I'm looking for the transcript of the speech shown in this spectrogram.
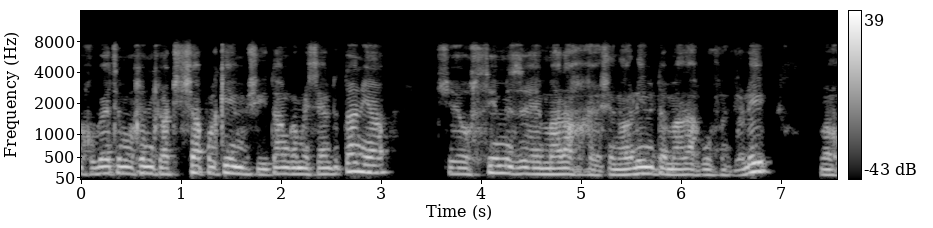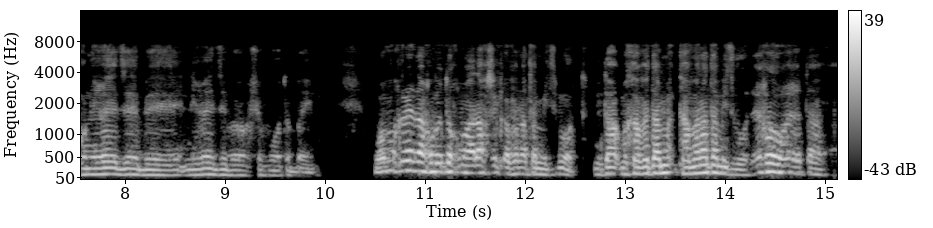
אנחנו בעצם הולכים לקראת שישה פרקים, שאיתם גם נסיים את התניא, שעושים איזה מהלך אחר, שנועלים את המהלך באופן כללי, ואנחנו נראה את זה, ב, נראה את זה בשבועות הבאים. באופן כללי אנחנו בתוך מהלך של כוונת המצוות, כוונת המצוות, איך לעורר את האהבה.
